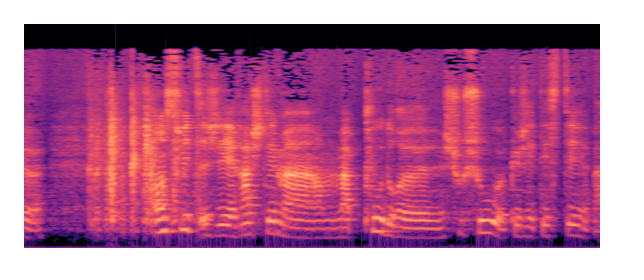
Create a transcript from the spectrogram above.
euh. Ensuite j'ai racheté ma, poudre euh, chouchou que j'ai testée. Bah,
